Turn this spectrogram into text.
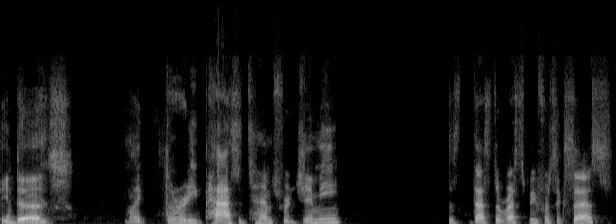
He does. Like 30 pass attempts for Jimmy. That's the recipe for success.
